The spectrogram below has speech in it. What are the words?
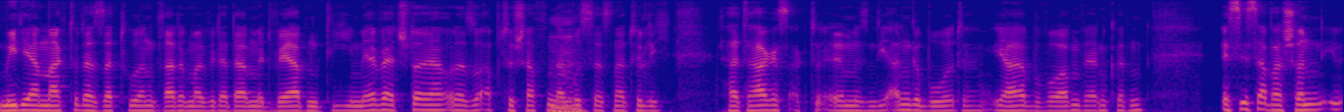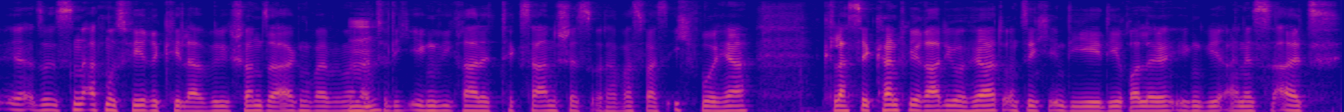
Mediamarkt oder Saturn gerade mal wieder damit werben, die Mehrwertsteuer oder so abzuschaffen, dann Mhm. muss das natürlich halt tagesaktuell müssen die Angebote ja beworben werden können. Es ist aber schon, äh, also es ist ein Atmosphärekiller, würde ich schon sagen, weil wenn man Mhm. natürlich irgendwie gerade texanisches oder was weiß ich woher Klassik Country Radio hört und sich in die, die Rolle irgendwie eines alt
